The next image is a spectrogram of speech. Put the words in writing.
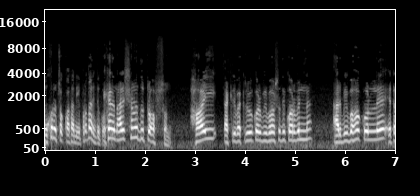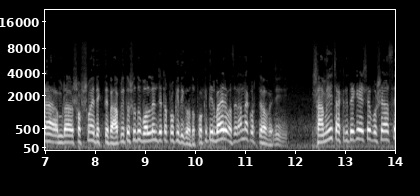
মুখরোচক কথা দিয়ে প্রতারিত এখানে নারীর সামনে দুটো অপশন হয় চাকরি বাকরি করে বিবাহ সাথী করবেন না আর বিবাহ করলে এটা আমরা সবসময় দেখতে পাই। আপনি তো শুধু বললেন যেটা প্রকৃতিগত প্রকৃতির বাইরে আছে রান্না করতে হবে। জি স্বামী চাকরি থেকে এসে বসে আছে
